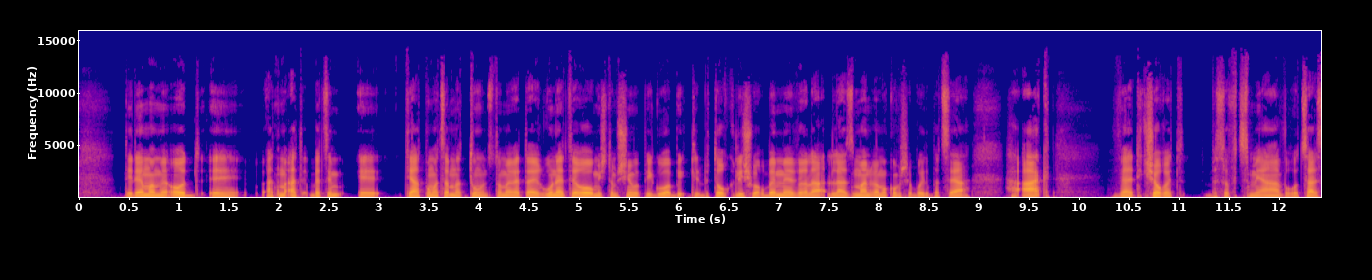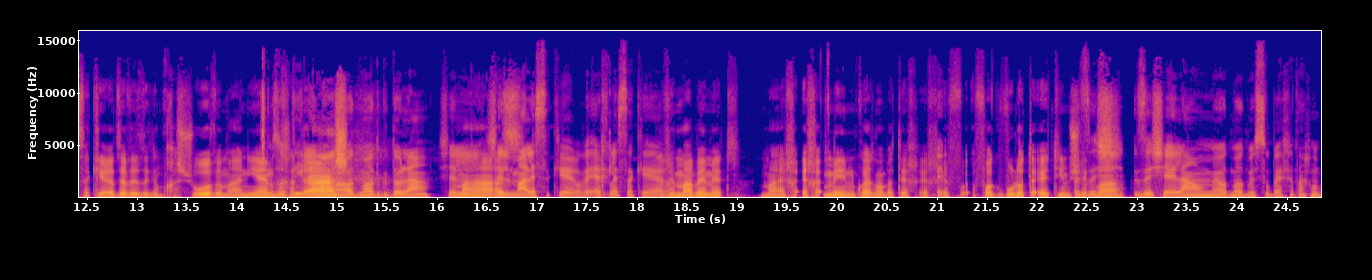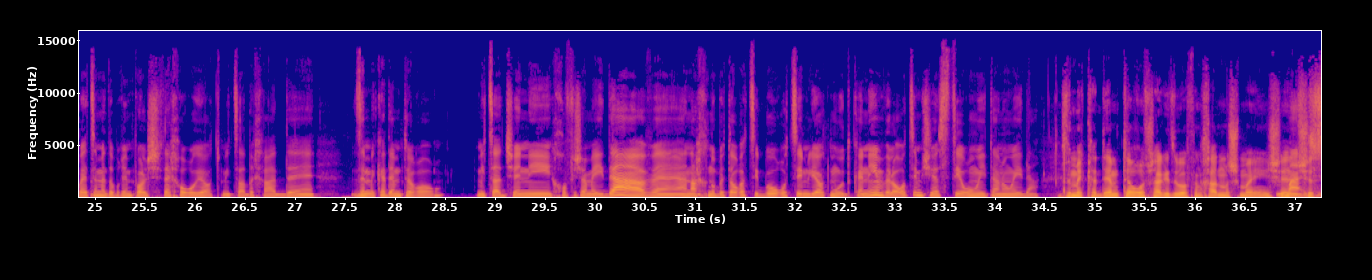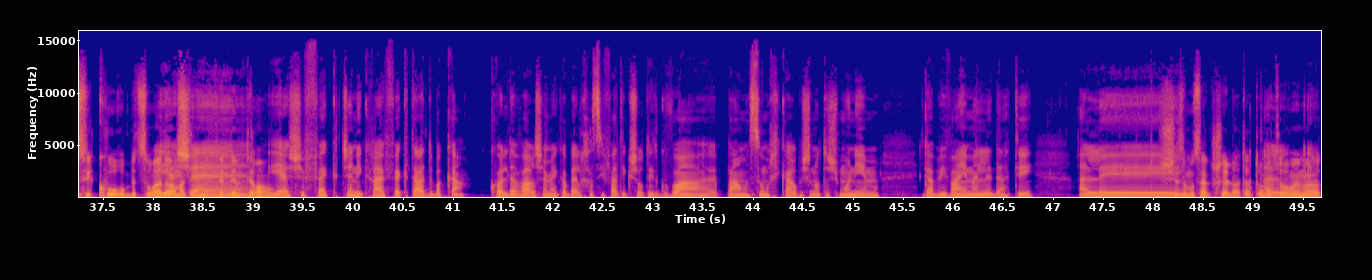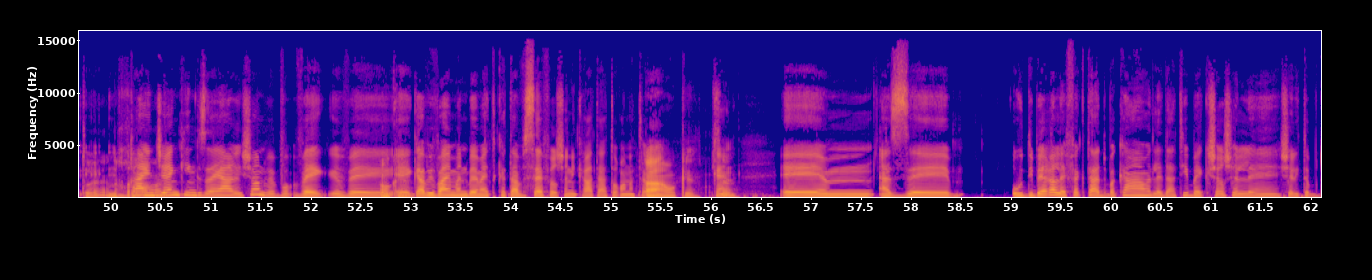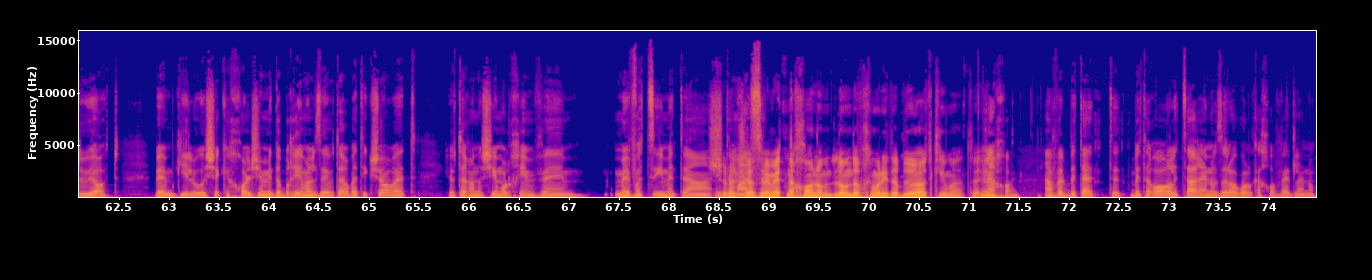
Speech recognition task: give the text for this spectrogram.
דילמה מאוד, אה, את, את בעצם אה, תיארת פה מצב נתון, זאת אומרת, הארגוני טרור משתמשים בפיגוע בתור כלי שהוא הרבה מעבר לזמן והמקום שבו התבצע האקט, והתקשורת בסוף צמאה ורוצה לסקר את זה, וזה גם חשוב ומעניין זו וחדש. דילמה מאוד מאוד גדולה, של מה, של אז- מה לסקר ואיך לסקר. ומה באמת? מה, איך, איך, מנקודת מבטך, איך, איפה, איפה הגבולות האתיים של מה... ש- זו שאלה מאוד מאוד מסובכת. אנחנו בעצם מדברים פה על שתי חירויות. מצד אחד, אה, זה מקדם טרור. מצד שני, חופש המידע, ואנחנו בתור הציבור רוצים להיות מעודכנים ולא רוצים שיסתירו מאיתנו מידע. זה מקדם טרור? אפשר להגיד את זה באופן חד משמעי? ש, מה, שסיקור בצורה דרמטית אה, מקדם טרור? יש אפקט שנקרא אפקט ההדבקה. כל דבר שמקבל חשיפה תקשורתית גבוהה, פעם עשו מחקר בשנות ה-80, גבי ויימן לדעתי, על... אה, שזה מושג שלא על- הטרור, אם אני לא טועה, נכון? בריאן ג'נקינס היה הראשון, אוקיי. וגבי ויימן באמת כתב ספר שנקרא תיאטרון הטרור. אה, אוקיי, כן. בסדר. אמ, אז אה, הוא דיבר על אפקט ההדבקה, לדעתי בהקשר של, אה, של התאבדויות, והם גילו שככל שמדברים על זה יותר בתקשורת, יותר אנשים הולכים ומבצעים את, ה, את המעשה. זה באמת נכון, לא, לא מדווחים על התאבדויות כמעט. אה. נכון, אבל בת, בטרור לצערנו זה לא כל כך עובד לנו.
